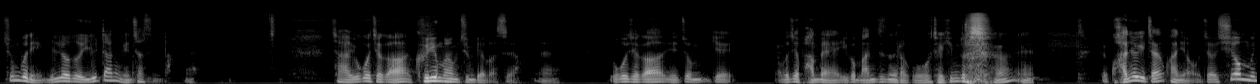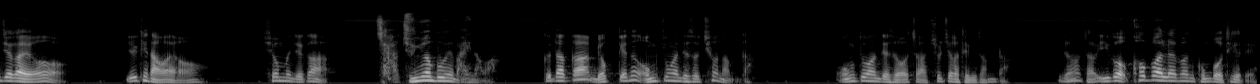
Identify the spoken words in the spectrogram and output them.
충분히 밀려도 일단은 괜찮습니다. 예. 자, 요거 제가 그림을 한번 준비해 봤어요. 예. 요거 제가 좀 이게 어제 밤에 이거 만드느라고 되게 힘들었어요. 예. 관역 있잖아요, 관역. 저 시험 문제가요. 이렇게 나와요. 시험 문제가 자, 중요한 부분이 많이 나와. 그러다가 몇 개는 엉뚱한 데서 튀어나옵니다. 엉뚱한 데서 자 출제가 되기도 합니다. 그죠? 자 이거 커버하려면 공부 어떻게 돼요?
